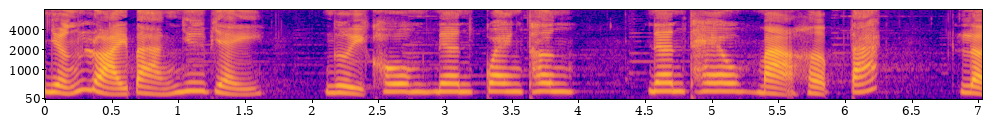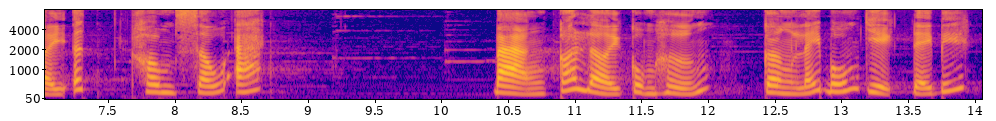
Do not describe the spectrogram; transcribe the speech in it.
Những loại bạn như vậy, người khôn nên quen thân, nên theo mà hợp tác, lợi ích không xấu ác. Bạn có lợi cùng hưởng, cần lấy bốn việc để biết.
